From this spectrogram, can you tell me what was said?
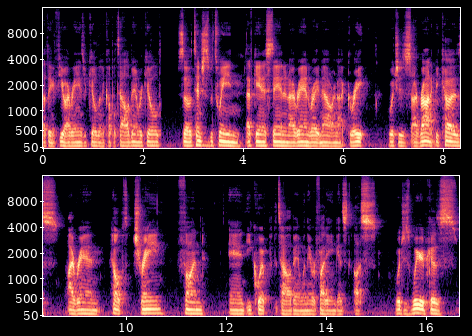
I think a few Iranians were killed, and a couple Taliban were killed. So tensions between Afghanistan and Iran right now are not great, which is ironic because Iran helped train, fund, and equip the Taliban when they were fighting against us, which is weird because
